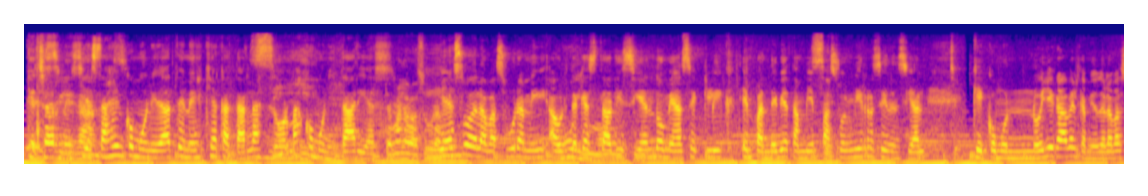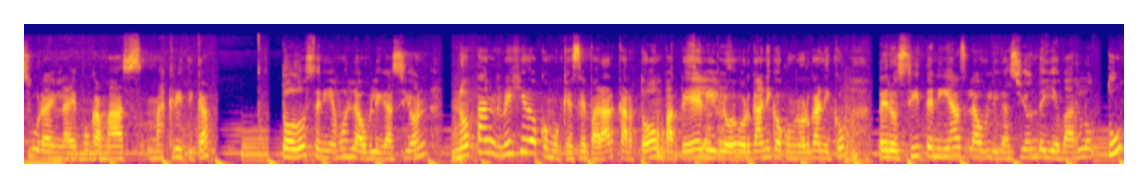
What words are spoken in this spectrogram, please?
que echarle Si ganas. estás en comunidad tenés que acatar las Sí. normas comunitarias. El tema de la basura, Y eso de la basura a mí, ahorita Uy, que está diciendo, me hace clic. En pandemia también pasó en mi residencial que como no llegaba el camión de la basura en la época más, más crítica, todos teníamos la obligación, no tan rígido como que separar cartón, papel y lo orgánico con lo orgánico, pero sí tenías la obligación de llevarlo tú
